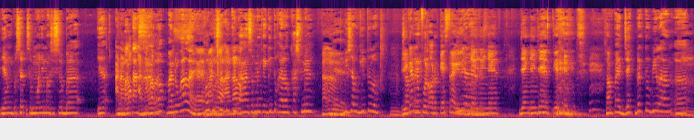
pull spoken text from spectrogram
yang se- semuanya masih serba ya Analog, terbatas. analog. manual lah ya Eh, kok bisa bikin analog. aransemen kayak gitu kayak lo Kashmir Heeh. Iya. bisa begitu loh Iya kan full orkestra gitu. Iya. Jeng jeng jeng jeng jeng jeng gitu. sampai Jack Black tuh bilang e, Hmm.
